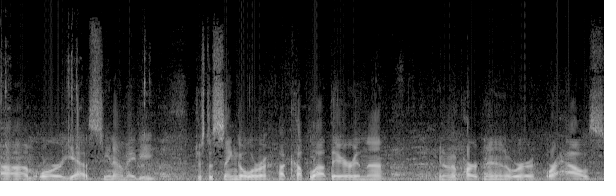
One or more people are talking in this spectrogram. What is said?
Um, or yes, you know, maybe just a single or a, a couple out there in the you know, an apartment or, or a house,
